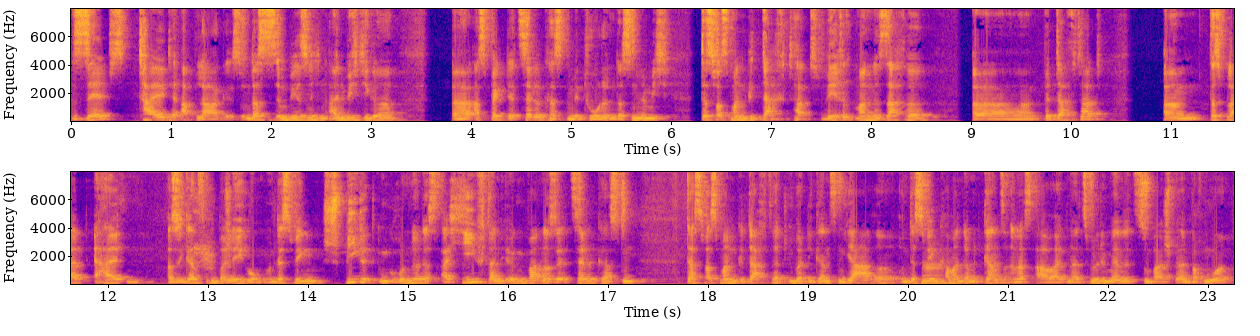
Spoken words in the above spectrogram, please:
selbst Teil der Ablage ist, und das ist im Wesentlichen ein wichtiger äh, Aspekt der Zettelkastenmethode, das ist nämlich das, was man gedacht hat, während man eine Sache äh, bedacht hat, ähm, das bleibt erhalten. Also die ganzen Überlegungen. Und deswegen spiegelt im Grunde das Archiv dann irgendwann, also der Zettelkasten, das, was man gedacht hat über die ganzen Jahre. Und deswegen mhm. kann man damit ganz anders arbeiten, als würde man jetzt zum Beispiel einfach nur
